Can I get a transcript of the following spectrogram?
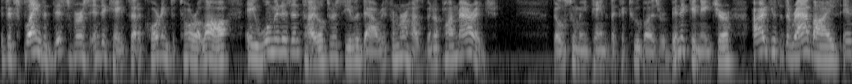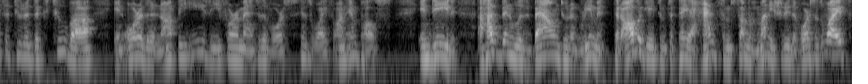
It's explained that this verse indicates that according to Torah law, a woman is entitled to receive a dowry from her husband upon marriage. Those who maintain that the ketubah is rabbinic in nature argue that the rabbis instituted the ketubah in order that it not be easy for a man to divorce his wife on impulse. Indeed, a husband who is bound to an agreement that obligates him to pay a handsome sum of money should he divorce his wife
